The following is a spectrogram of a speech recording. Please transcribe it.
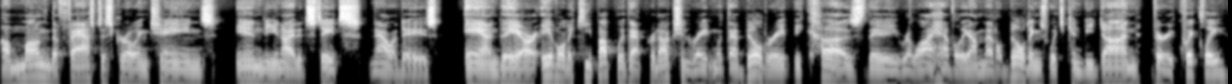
among the fastest growing chains in the United States nowadays. And they are able to keep up with that production rate and with that build rate because they rely heavily on metal buildings, which can be done very quickly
